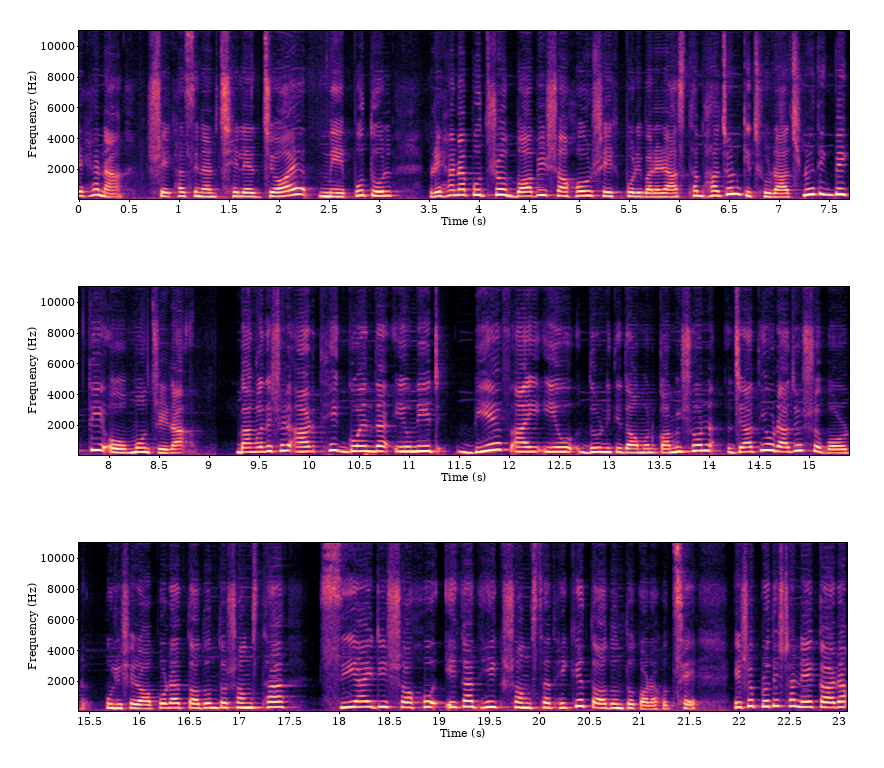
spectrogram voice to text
রেহানা, শেখ হাসিনার ছেলে জয়, মেয়ে পুতুল, রেহানা পুত্র ববি সহ শেখ পরিবারের আস্থাভাজন কিছু রাজনৈতিক ব্যক্তি ও মন্ত্রীরা। বাংলাদেশের আর্থিক গোয়েন্দা ইউনিট বিএফআইইউ দুর্নীতি দমন কমিশন, জাতীয় রাজস্ব বোর্ড, পুলিশের অপরাধ তদন্ত সংস্থা, সিআইডি সহ একাধিক সংস্থা থেকে তদন্ত করা হচ্ছে। এসব প্রতিষ্ঠানে কারা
